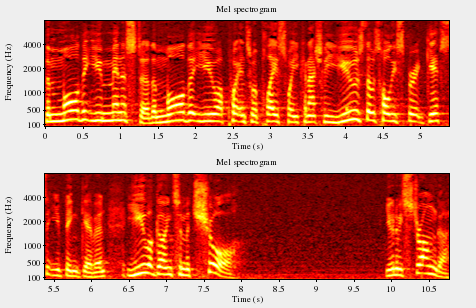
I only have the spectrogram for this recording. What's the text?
the more that you minister, the more that you are put into a place where you can actually use those Holy Spirit gifts that you've been given, you are going to mature. You're going to be stronger.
